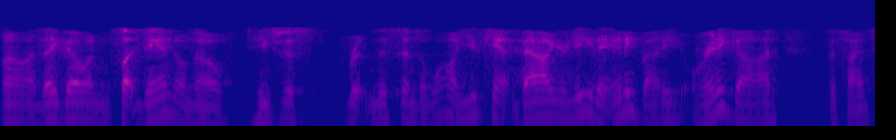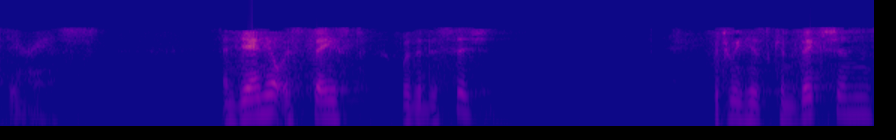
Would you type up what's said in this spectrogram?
Well, and they go and let Daniel know he's just written this into law. You can't bow your knee to anybody or any God besides Darius. And Daniel is faced with a decision between his convictions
